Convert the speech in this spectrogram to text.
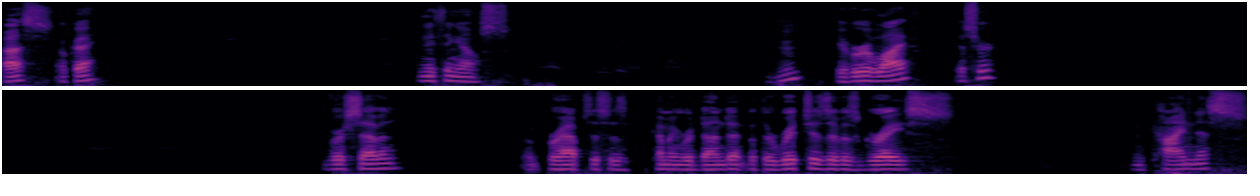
Us, okay? Anything else? Giver of life? Yes, sir. Verse 7. Uh, perhaps this is becoming redundant, but the riches of his grace and kindness.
